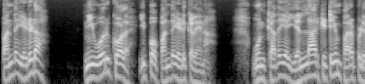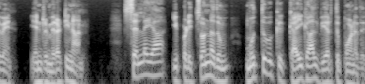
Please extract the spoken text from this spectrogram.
பந்தை எடுடா. நீ ஒரு கோல இப்போ பந்தை எடுக்கலேனா? உன் கதையை எல்லார்கிட்டையும் பரப்பிடுவேன் என்று மிரட்டினான். செல்லையா இப்படிச் சொன்னதும் முத்துவுக்கு கைகால் வியர்த்து போனது.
